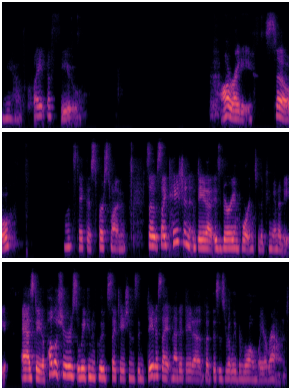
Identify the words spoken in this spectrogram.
we have quite a few. All righty, so let's take this first one. So citation of data is very important to the community. As data publishers, we can include citations in DataCite metadata, but this is really the wrong way around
